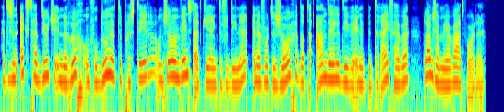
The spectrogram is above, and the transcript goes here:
Het is een extra duwtje in de rug om voldoende te presteren om zo een winstuitkering te verdienen en ervoor te zorgen dat de aandelen die we in het bedrijf hebben langzaam meer waard worden.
